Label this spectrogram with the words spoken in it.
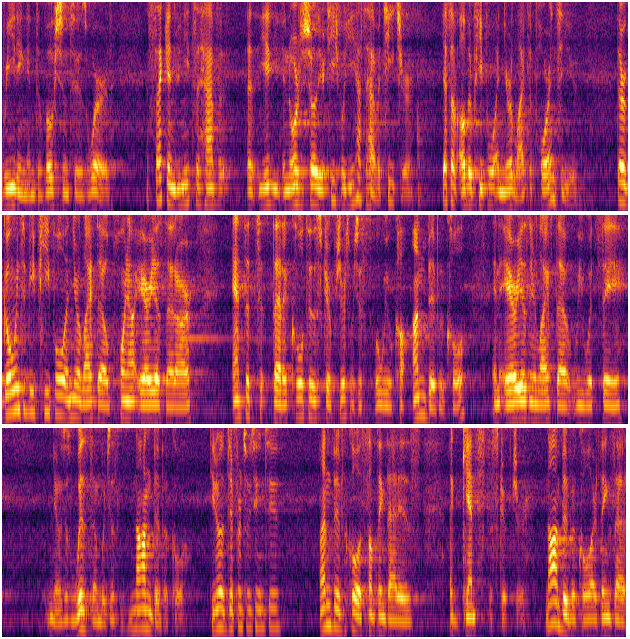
reading and devotion to his word. And second, you need to have, a, a, in order to show you're teachable, you have to have a teacher. You have to have other people in your life to pour into you there are going to be people in your life that will point out areas that are antithetical to the scriptures, which is what we would call unbiblical, and areas in your life that we would say, you know, just wisdom, which is non biblical. Do you know the difference between the two? Unbiblical is something that is against the scripture. Non biblical are things that,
